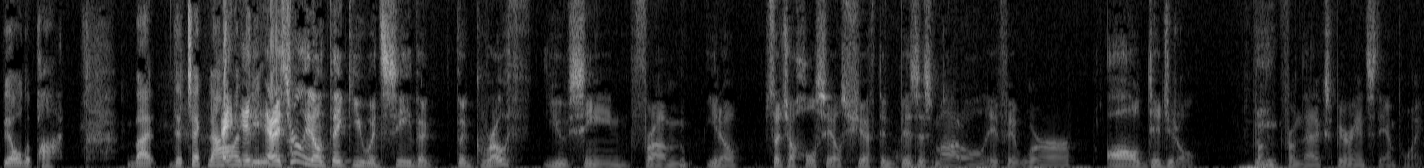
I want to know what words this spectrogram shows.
build upon. But the technology, I, and I certainly don't think you would see the the growth you've seen from you know such a wholesale shift in business model if it were all digital from mm-hmm. from that experience standpoint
